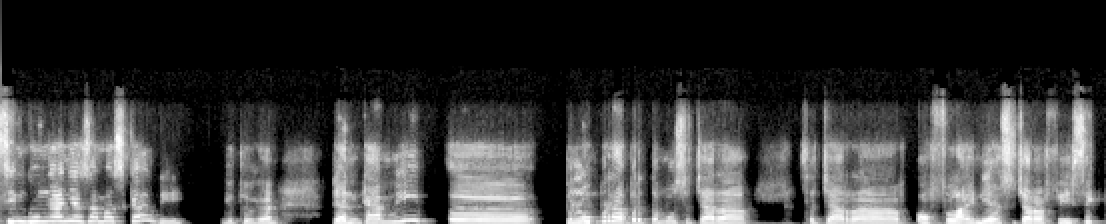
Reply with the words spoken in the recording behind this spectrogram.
singgungannya sama sekali gitu kan. Dan kami eh, belum pernah bertemu secara secara offline ya, secara fisik,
